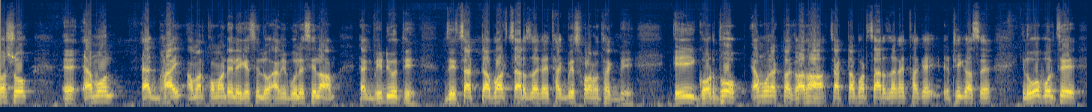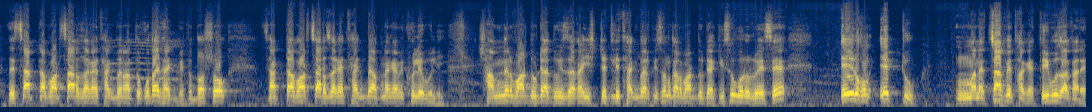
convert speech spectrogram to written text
দর্শক এমন এক ভাই আমার কমান্ডে লেগেছিল। আমি বলেছিলাম এক ভিডিওতে যে চারটা বাট চার জায়গায় থাকবে, ছড়ানো থাকবে। এই গর্ধপ এমন একটা গাধা, চারটা বাট চার জায়গায় থাকে ঠিক আছে। কিন্তু ও বলছে যে চারটা বাট চার জায়গায় থাকবে না, তো কোথায় থাকবে? তো দর্শক চারটা বার চার জায়গায় থাকবে, আপনাকে আমি খুলে বলি। সামনের বার দুটা দুই জায়গায় স্টেটলি থাকবে আর পিছনকার বার দুটা কিছু গরু রয়েছে। এই রকম একটু মানে চাপে থাকে, ত্রিভুজ আকারে।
